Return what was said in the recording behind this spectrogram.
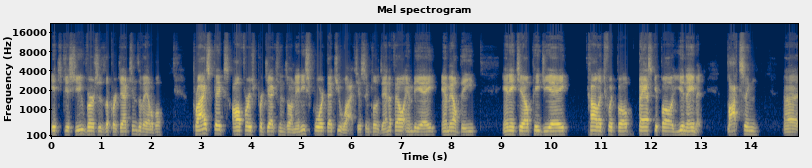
It's just you versus the projections available. Prize Picks offers projections on any sport that you watch. This includes NFL, NBA, MLB, NHL, PGA, college football, basketball, you name it, boxing, uh,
